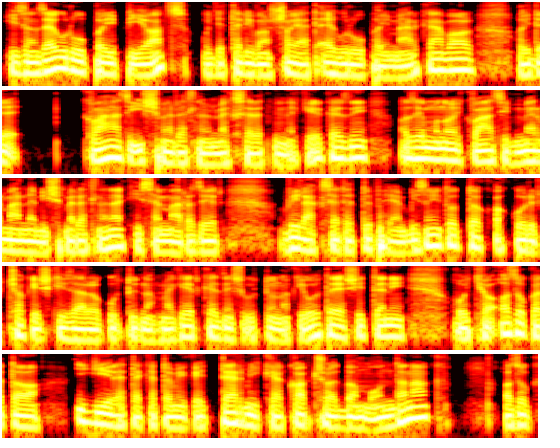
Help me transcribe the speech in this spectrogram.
hiszen az európai piac ugye teli van saját európai márkával, hogy de kvázi ismeretlenül meg szeretnének érkezni, azért mondom, hogy kvázi, mert már nem ismeretlenek, hiszen már azért világszerte több helyen bizonyítottak, akkor csak és kizárólag úgy tudnak megérkezni, és úgy tudnak jól teljesíteni, hogyha azokat a ígéreteket, amik egy termékkel kapcsolatban mondanak, azok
